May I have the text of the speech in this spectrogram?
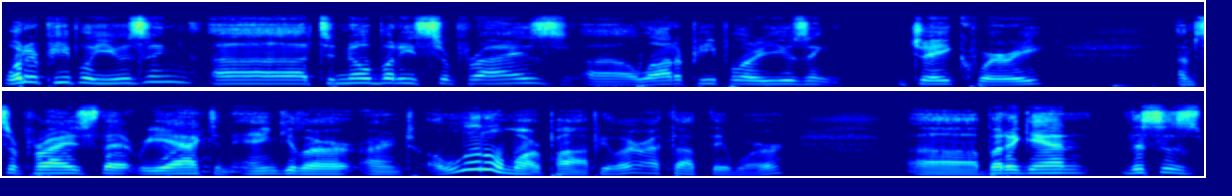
What are people using? Uh, to nobody's surprise, uh, a lot of people are using jQuery. I'm surprised that React and Angular aren't a little more popular. I thought they were. Uh, but again, this is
